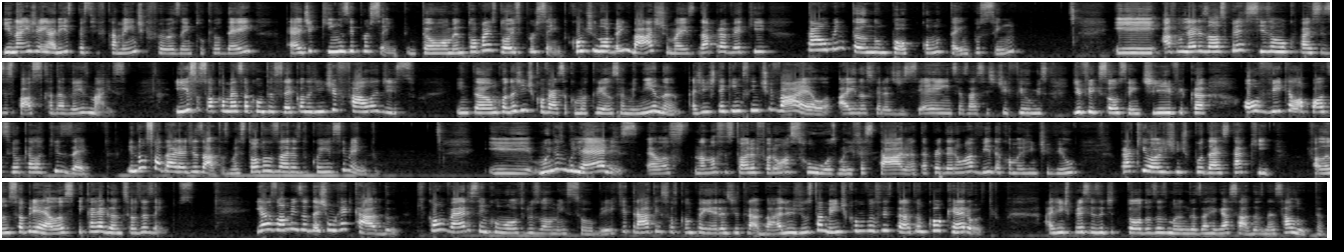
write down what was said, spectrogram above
E na engenharia especificamente, que foi o exemplo que eu dei, é de 15%. Então aumentou mais 2%. Continua bem baixo, mas dá para ver que tá aumentando um pouco com o tempo, sim. E as mulheres elas precisam ocupar esses espaços cada vez mais. E isso só começa a acontecer quando a gente fala disso. Então, quando a gente conversa com uma criança menina, a gente tem que incentivar ela a ir nas feiras de ciências, assistir filmes de ficção científica, ouvir que ela pode ser o que ela quiser. E não só da área de exatas, mas todas as áreas do conhecimento. E muitas mulheres, elas na nossa história foram às ruas, manifestaram, até perderam a vida, como a gente viu, para que hoje a gente pudesse estar aqui, falando sobre elas e carregando seus exemplos. E aos homens eu deixo um recado: que conversem com outros homens sobre e que tratem suas companheiras de trabalho justamente como vocês tratam qualquer outro. A gente precisa de todas as mangas arregaçadas nessa luta.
